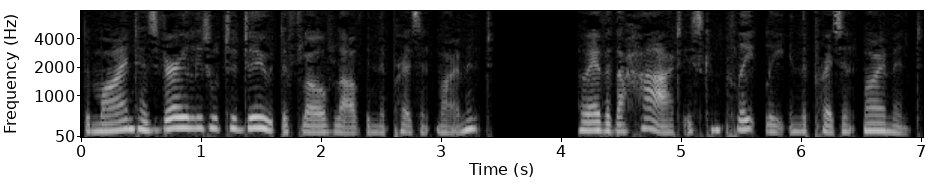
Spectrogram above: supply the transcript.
The mind has very little to do with the flow of love in the present moment. However, the heart is completely in the present moment,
